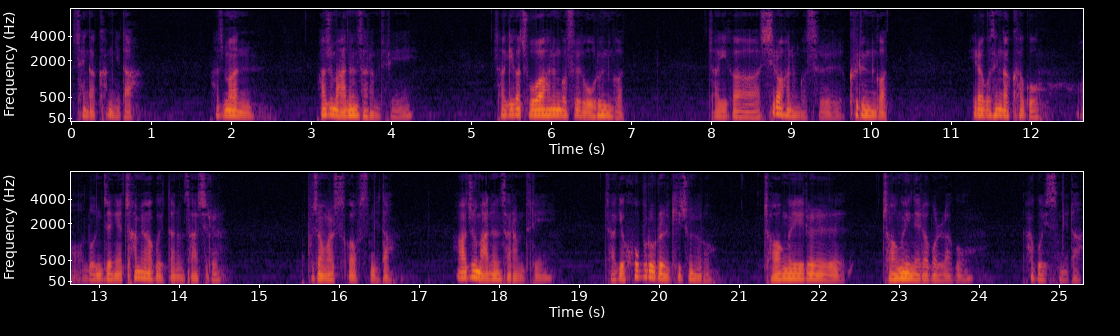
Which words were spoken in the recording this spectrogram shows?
생각합니다. 하지만 아주 많은 사람들이 자기가 좋아하는 것을 옳은 것, 자기가 싫어하는 것을 그른 것이라고 생각하고 어, 논쟁에 참여하고 있다는 사실을 부정할 수가 없습니다. 아주 많은 사람들이 자기 호불호를 기준으로 정의를 정의 내려보려고 하고 있습니다.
